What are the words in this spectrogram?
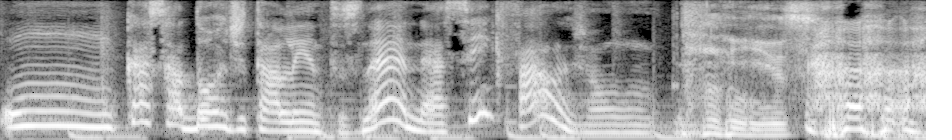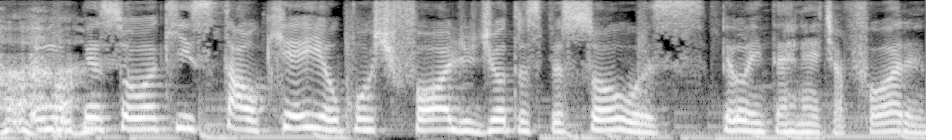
um caçador de talentos, né? Não é assim que fala, João? Isso. Uma pessoa que stalkeia o portfólio de outras pessoas pela internet afora.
